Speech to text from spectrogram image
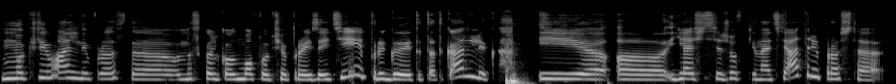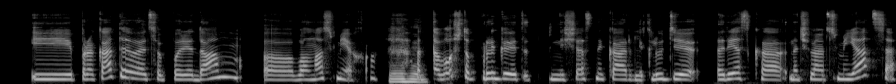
максимальный просто, насколько он мог вообще произойти, прыгает этот карлик, и э, я сижу в кинотеатре просто, и прокатывается по рядам э, волна смеха угу. от того, что прыгает этот несчастный карлик. Люди резко начинают смеяться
